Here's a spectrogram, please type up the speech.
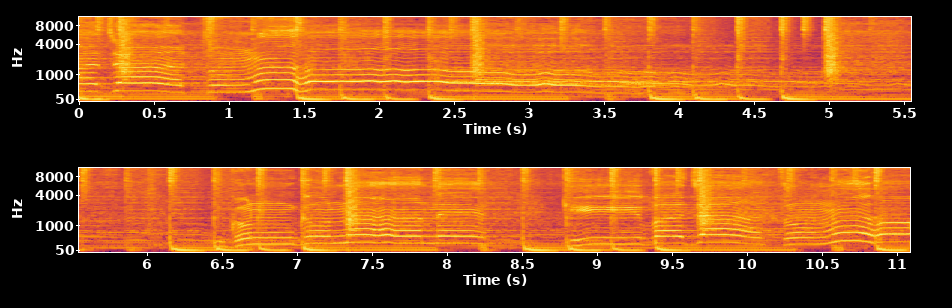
वजह तुम हो गुनगुनाने की वजह तुम हो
